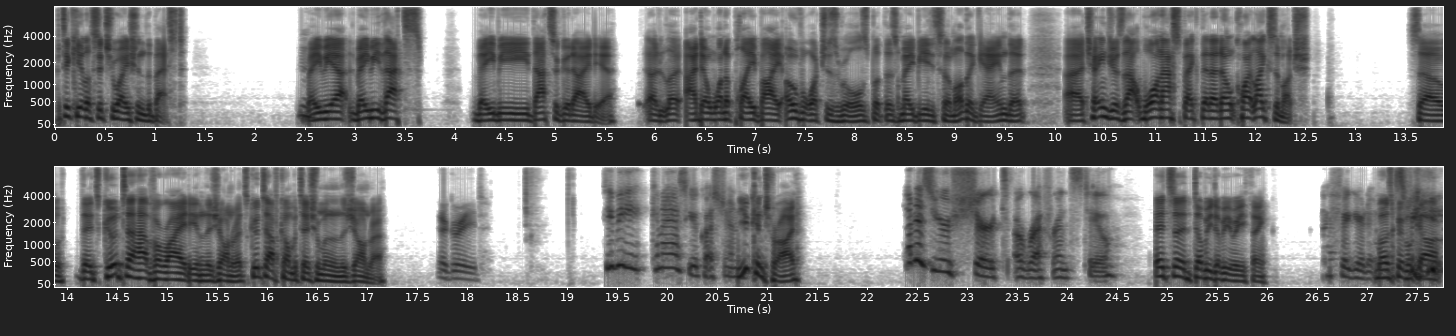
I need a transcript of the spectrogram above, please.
particular situation the best. Hmm. Maybe uh, maybe that's maybe that's a good idea. Uh, I don't want to play by Overwatch's rules, but there's maybe some other game that uh, changes that one aspect that I don't quite like so much. So it's good to have variety in the genre. It's good to have competition within the genre. Agreed. TB, can I ask you a question? You can try. what is your shirt a reference to? It's a WWE thing. I figured it. Most people be. can't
